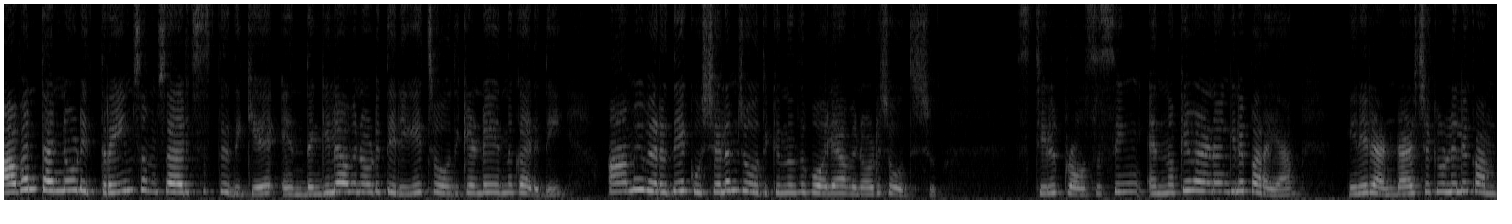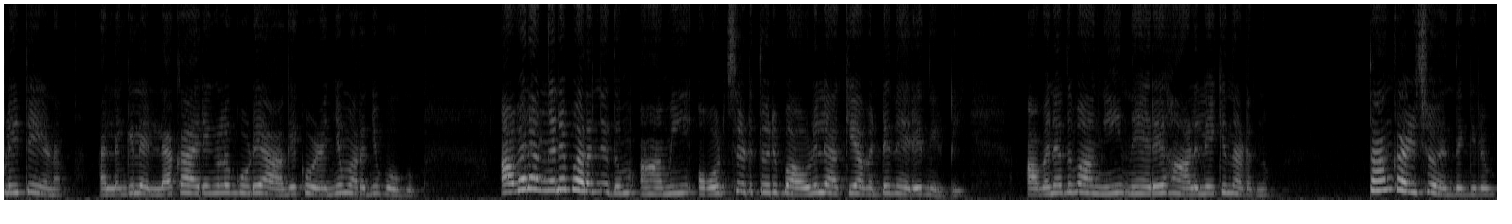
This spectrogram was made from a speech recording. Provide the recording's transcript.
അവൻ തന്നോട് ഇത്രയും സംസാരിച്ച സ്ഥിതിക്ക് എന്തെങ്കിലും അവനോട് തിരികെ ചോദിക്കണ്ടേ എന്ന് കരുതി ആമി വെറുതെ കുശലം ചോദിക്കുന്നത് പോലെ അവനോട് ചോദിച്ചു. സ്റ്റിൽ പ്രോസസ്സിംഗ് എന്നൊക്കെ വേണമെങ്കിൽ പറയാം. ഇനി രണ്ടാഴ്ചക്കുള്ളിൽ കംപ്ലീറ്റ് ചെയ്യണം. അല്ലെങ്കിൽ എല്ലാ കാര്യങ്ങളും കൂടി ആകെ കുഴഞ്ഞു മറിഞ്ഞു പോകും. അവൻ അങ്ങനെ പറഞ്ഞതും ആമി ഓട്സ് എടുത്തൊരു ബൗളിലാക്കി അവന്റെ നേരെ നീട്ടി. അവനത് വാങ്ങി നേരെ ഹാളിലേക്ക് നടന്നു. താൻ കഴിച്ചോ എന്തെങ്കിലും?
